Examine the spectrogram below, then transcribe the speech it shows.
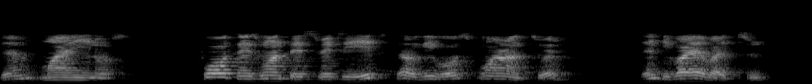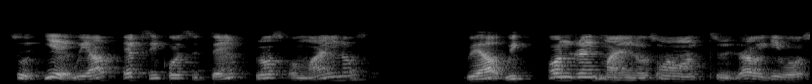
then minus 4 times 1 times 28, that will give us 112. Then divided by 2. So here we have x equals to 10 plus or minus. we have with 100 minus 112 that will give us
